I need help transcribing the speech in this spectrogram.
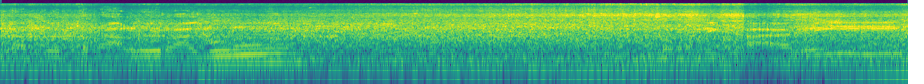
Ada Putra Luragung berdikari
